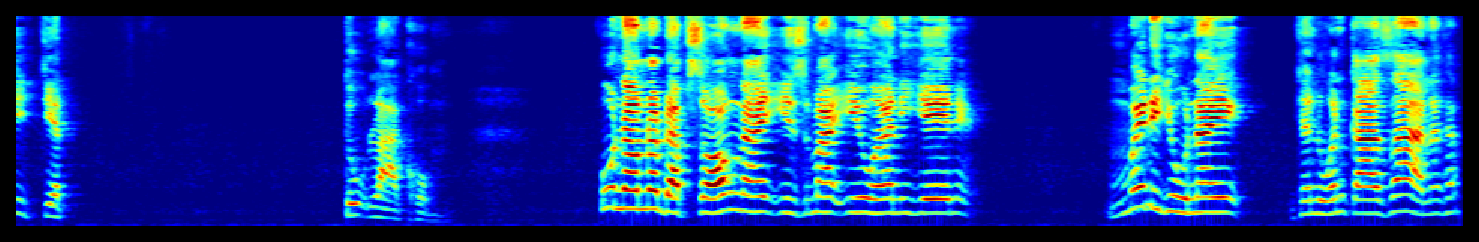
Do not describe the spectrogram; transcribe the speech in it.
ที่ 7 ตุลาคม ผู้นำระดับสองนายอิสมาอิลฮานิเยเนี่ยไม่ได้อยู่ในฉนวนกาซานะครับ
